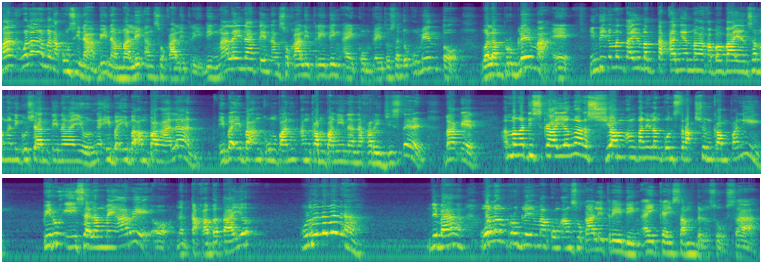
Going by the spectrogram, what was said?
Mal- wala naman akong sinabi na mali ang sukali trading. Malay natin ang sukali trading ay kompleto sa dokumento. Walang problema. Eh, hindi naman tayo magtaka niyan mga kababayan sa mga negosyante na ngayon nga iba-iba ang pangalan. Iba-iba ang, kumpan ang company na nakaregistered. Bakit? Ang mga diskaya nga, siyam ang kanilang construction company. Pero isa lang may-ari. O, nagtaka ba tayo? Wala naman ah. 'Di ba? Walang problema kung ang sukali trading ay kay Sam Versosa.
